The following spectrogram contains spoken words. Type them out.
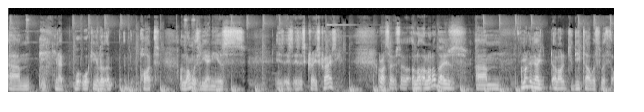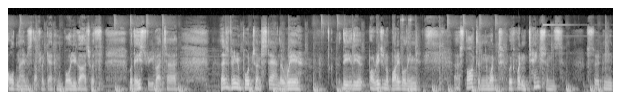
um, you know, walking a little part along with Lee is is is, is, is crazy. All right, so so a lot, a lot of those. Um, I'm not going to go a lot into detail with, with old names stuff like that and bore you guys with with the history, but uh, that is very important to understand that where the the original bodybuilding uh, started and what with what intentions certain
